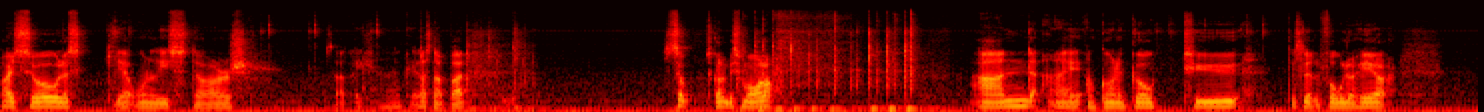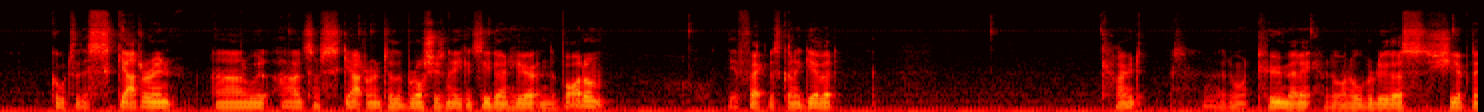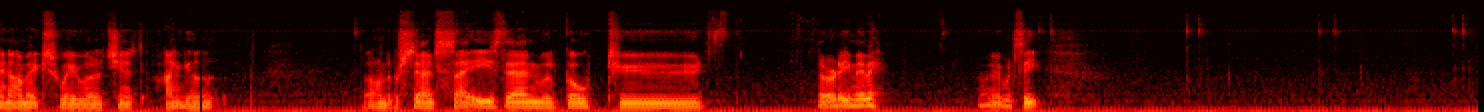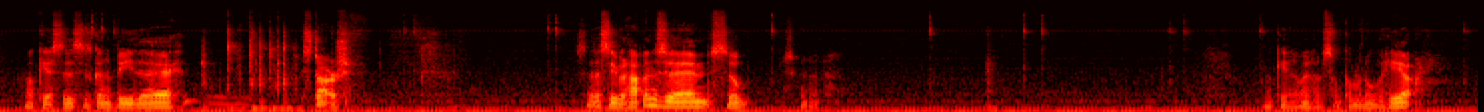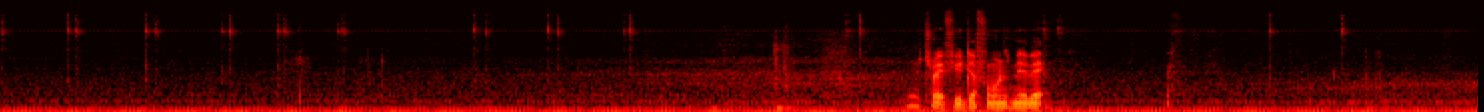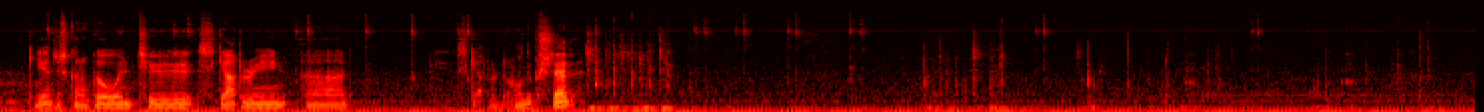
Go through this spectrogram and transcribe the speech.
Alright so let's get one of these stars. What's that like? Okay that's not bad so it's going to be smaller. And I am going to go to this little folder here. Go to the scattering and we'll add some scattering to the brushes. Now you can see down here in the bottom the effect it's going to give it. Count I don't want too many. I don't want to overdo this. Shape dynamics we will change the angle 100% size then we'll go to 30 maybe? We would see okay so this is going to be the stars. So let's see what happens um, so okay I will have some coming over here try a few different ones maybe. Okay I'm just gonna go into scattering and scatter it 100%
